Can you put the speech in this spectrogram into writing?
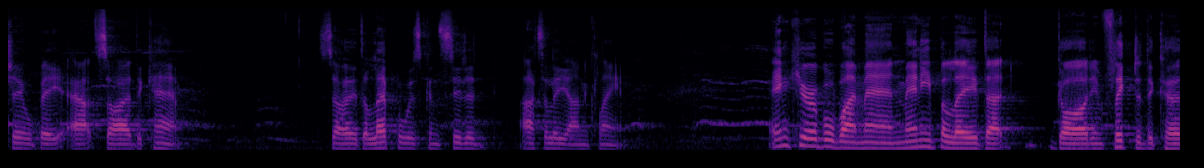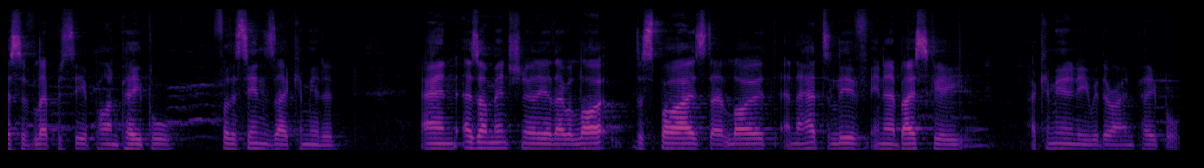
shall be outside the camp. So the leper was considered utterly unclean. Incurable by man, many believe that God inflicted the curse of leprosy upon people for the sins they committed. And as I mentioned earlier, they were lo- despised, they were loathed, and they had to live in a basically a community with their own people.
